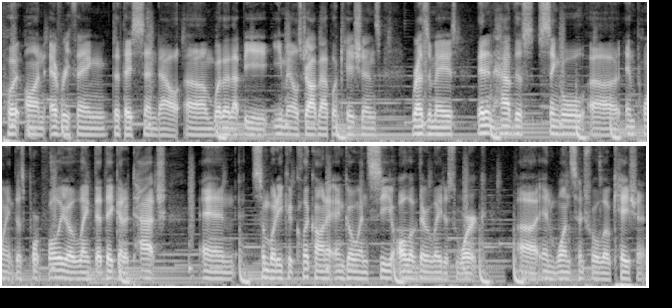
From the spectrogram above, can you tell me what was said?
put on everything that they send out, um, whether that be emails, job applications, resumes. They didn't have this single uh, endpoint, this portfolio link that they could attach, and somebody could click on it and go and see all of their latest work uh, in one central location.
